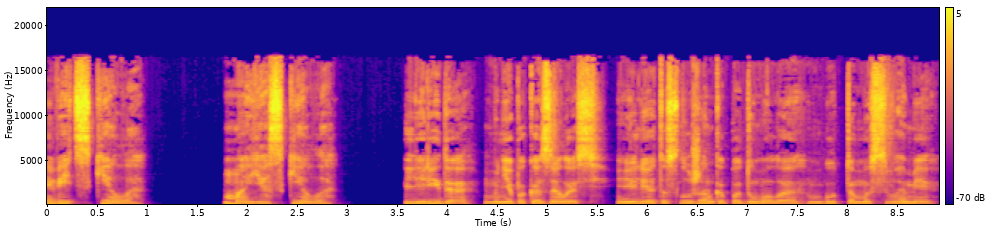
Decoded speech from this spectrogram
Ведь Скелла... Моя Скелла... «Лирида, мне показалось, или эта служанка подумала, будто мы с вами...»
